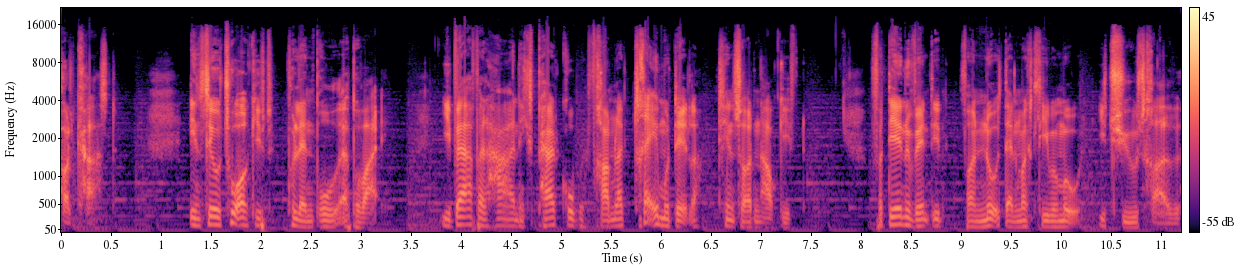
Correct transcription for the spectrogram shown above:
podcast. En CO2-afgift på landbruget er på vej. I hvert fald har en ekspertgruppe fremlagt tre modeller til en sådan afgift. For det er nødvendigt for at nå Danmarks klimamål i 2030.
